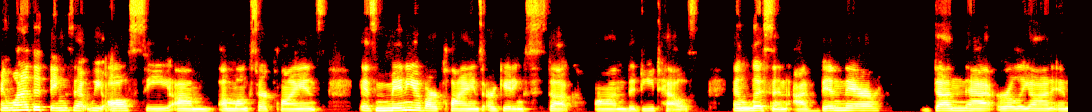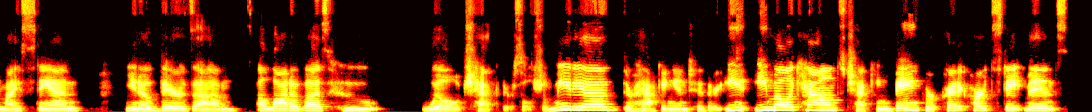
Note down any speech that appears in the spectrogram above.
and one of the things that we all see um, amongst our clients is many of our clients are getting stuck on the details. And listen, I've been there, done that early on in my stand. You know, there's um, a lot of us who will check their social media, they're hacking into their e- email accounts, checking bank or credit card statements,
